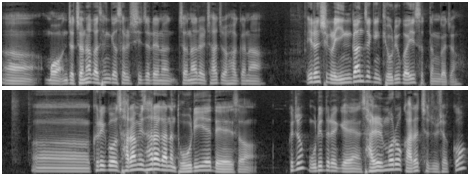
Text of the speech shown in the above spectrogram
어뭐 이제 전화가 생겼을 시절에는 전화를 자주 하거나 이런 식으로 인간적인 교류가 있었던 거죠. 어, 그리고 사람이 살아가는 도리에 대해서, 그죠? 우리들에게 삶으로 가르쳐 주셨고,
